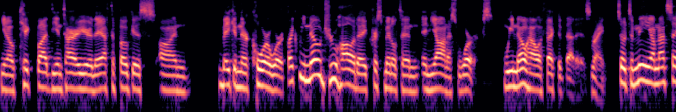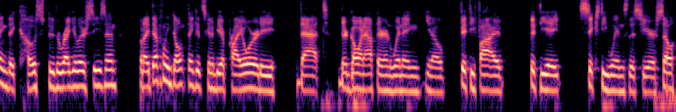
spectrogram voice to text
you know, kick butt the entire year. They have to focus on making their core work. Like we know Jrue Holiday, Khris Middleton, and Giannis works. We know how effective that is. Right. So to me, I'm not saying they coast through the regular season, but I definitely don't think it's going to be a priority that they're going out there and winning, you know, 55, 58, 60 wins this year. So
